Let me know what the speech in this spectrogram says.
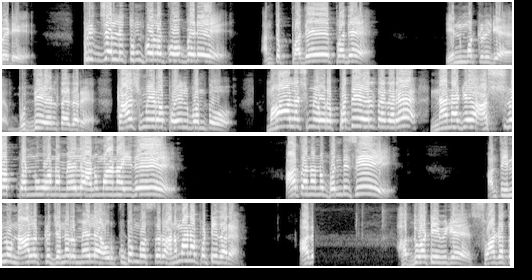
ಹೋಗ್ಬೇಡಿ. ಫ್ರಿಜ್ ಅಲ್ಲಿ ತುಂಬ್ಕೊಳಕ್ ಹೋಗ್ಬೇಡಿ. ಅಂತ ಪದೇ ಪದೇ ಹೆಣ್ಮಕ್ಳಿಗೆ ಬುದ್ಧಿ ಹೇಳ್ತಾ ಇದ್ದಾರೆ. ಕಾಶ್ಮೀರ ಪೈಲ್ ಬಂತು. ಮಹಾಲಕ್ಷ್ಮಿ ಅವರ ಪತಿ ಹೇಳ್ತಾ ಇದ್ದಾರೆ, ನನಗೆ ಅಶ್ರಫ್ ಅನ್ನುವನ ಮೇಲೆ ಅನುಮಾನ ಇದೆ. ಆತನನ್ನು ಬಂಧಿಸಿ. ಅಂತ ಇನ್ನು ನಾಲ್ಕು ಜನರ ಮೇಲೆ ಅವ್ರ ಕುಟುಂಬಸ್ಥರು ಅನುಮಾನ ಪಟ್ಟಿದ್ದಾರೆ. ಆದ್ರೆ ಹದ್ವಾ ಟಿವಿಗೆ ಸ್ವಾಗತ.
